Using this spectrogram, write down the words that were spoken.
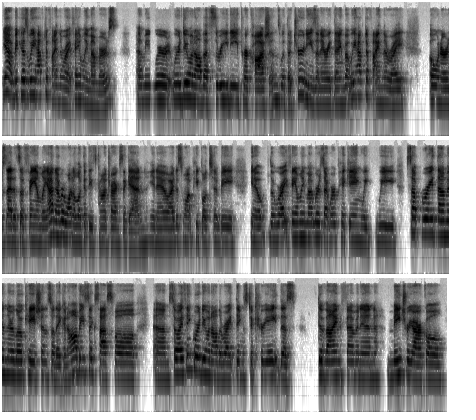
Yeah, because we have to find the right family members. I mean, we're we're doing all the 3D precautions with attorneys and everything, but we have to find the right owners that it's a family. I never want to look at these contracts again, you know. I just want people to be, you know, the right family members that we're picking. We we separate them in their location so they can all be successful. Um, so I think we're doing all the right things to create this divine feminine matriarchal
